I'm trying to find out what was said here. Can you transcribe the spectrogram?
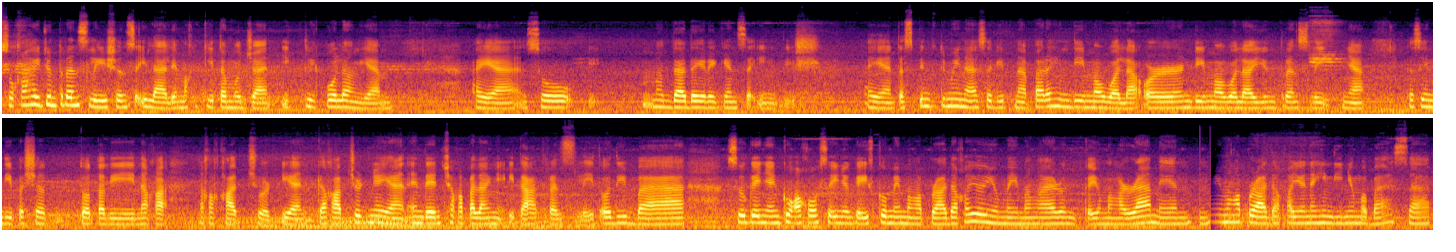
So, kahit yung translation sa ilalim, makikita mo dyan, i-click mo lang yan. Ayan. So, magdadirect yan sa English. Ayan. Tapos, pindutin mo yung nasa gitna para hindi mawala or hindi mawala yung translate niya. Kasi hindi pa siya totally naka, naka-captured. Yan. Ka-captured niya yan. And then, tsaka pa lang niya ita-translate. O, di ba So, ganyan. Kung ako sa inyo, guys, kung may mga product kayo, yung may mga, kayong mga ramen, may mga product kayo na hindi nyo mabasa,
